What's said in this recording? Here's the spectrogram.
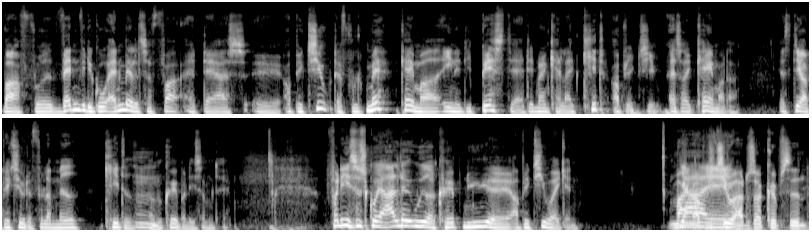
var fået vanvittigt gode anmeldelser for, at deres øh, objektiv, der fulgte med kameraet, er en af de bedste af det, man kalder et kit-objektiv. Altså et kamera, der, altså det objektiv, der følger med kittet, mm. når du køber ligesom det. Fordi så skulle jeg aldrig ud og købe nye øh, objektiver igen. Mange Jeg, øh, objektiver har du så købt siden?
